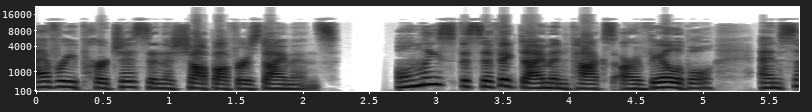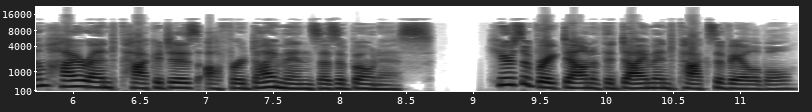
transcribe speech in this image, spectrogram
every purchase in the shop offers diamonds. Only specific diamond packs are available, and some higher-end packages offer diamonds as a bonus. Here's a breakdown of the diamond packs available.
